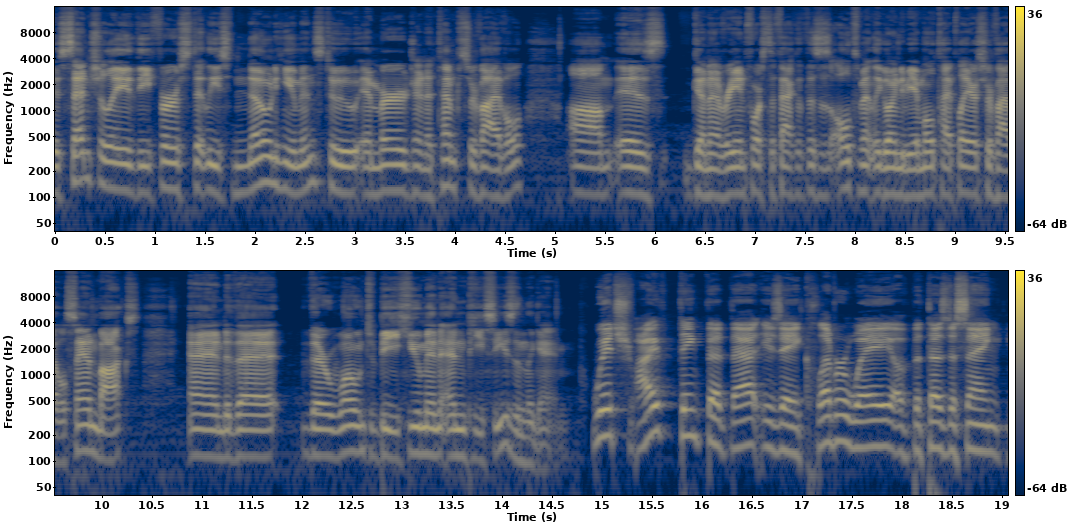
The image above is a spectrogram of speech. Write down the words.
essentially the first, at least known humans to emerge and attempt survival um, is going to reinforce the fact that this is ultimately going to be a multiplayer survival sandbox and that there won't be human NPCs in the game. Which I think that that is a clever way of Bethesda saying,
